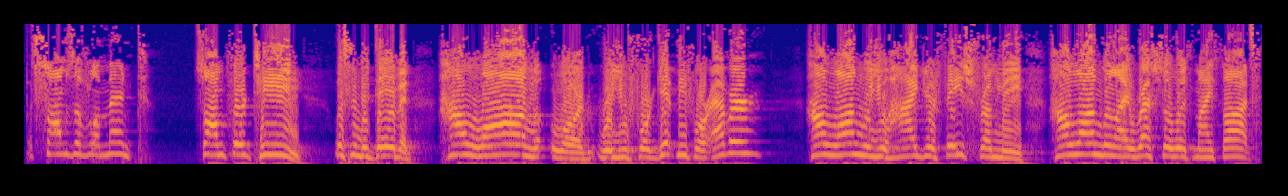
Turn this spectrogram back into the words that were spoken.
But Psalms of Lament. Psalm 13. Listen to David. How long, Lord, will you forget me forever? How long will you hide your face from me? How long will I wrestle with my thoughts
